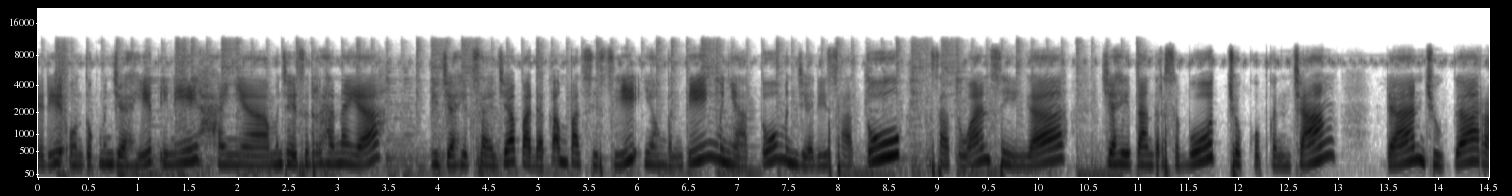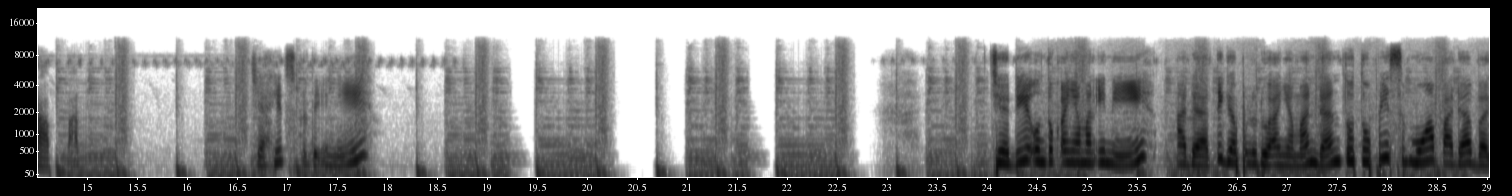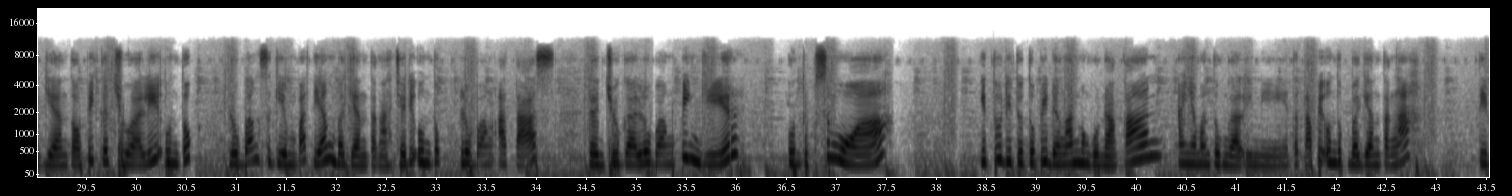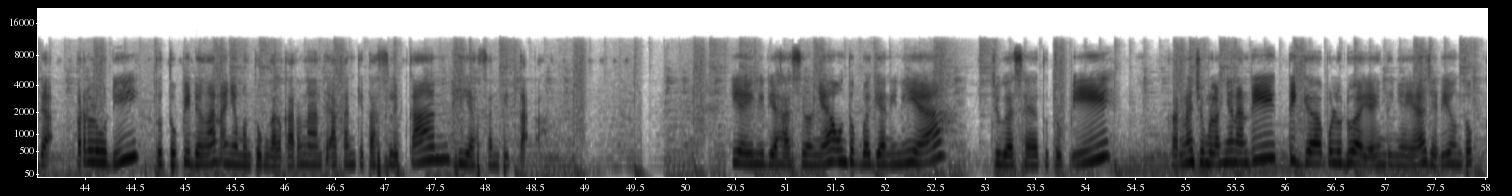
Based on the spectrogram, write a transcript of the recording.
jadi untuk menjahit ini hanya menjahit sederhana ya. Dijahit saja pada keempat sisi, yang penting menyatu menjadi satu kesatuan sehingga jahitan tersebut cukup kencang dan juga rapat. Jahit seperti ini. Jadi untuk anyaman ini ada 32 anyaman dan tutupi semua pada bagian topi kecuali untuk lubang segi empat yang bagian tengah. Jadi untuk lubang atas dan juga lubang pinggir untuk semua itu ditutupi dengan menggunakan anyaman tunggal ini. Tetapi untuk bagian tengah tidak perlu ditutupi dengan anyaman tunggal karena nanti akan kita selipkan hiasan pita. Ya ini dia hasilnya untuk bagian ini ya. Juga saya tutupi karena jumlahnya nanti 32 ya intinya ya. Jadi untuk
